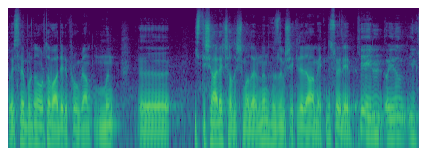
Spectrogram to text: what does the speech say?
Dolayısıyla buradan orta vadeli programın e, istişare çalışmalarının hızlı bir şekilde devam ettiğini söyleyebilirim. Ki Eylül ayının ilk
